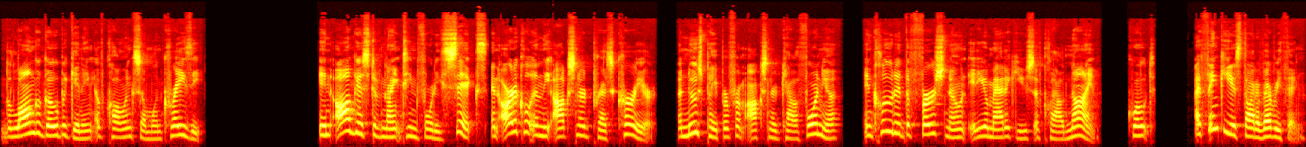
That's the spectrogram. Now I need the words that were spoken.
the long ago beginning of calling someone crazy. In August of 1946, an article in the Oxnard Press Courier, a newspaper from Oxnard, California, included the first known idiomatic use of Cloud 9. Quote, I think he has thought of everything,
